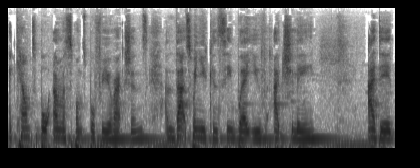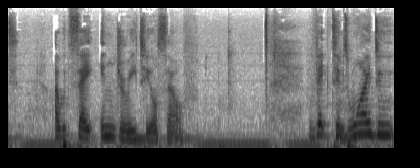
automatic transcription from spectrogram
accountable and responsible for your actions. And that's when you can see where you've actually added, I would say, injury to yourself. Victims, why do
